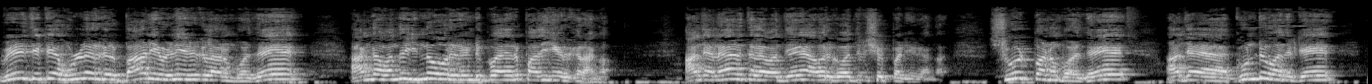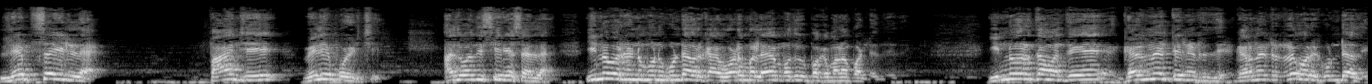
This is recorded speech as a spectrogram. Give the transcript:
வீழ்த்திட்டு உள்ள இருக்கிற பாடியை வெளியே இழுக்கலானும் பொழுது அங்க வந்து இன்னும் ஒரு ரெண்டு பேர் பதுங்கி இருக்கிறாங்க. அந்த நேரத்துல வந்து அவருக்கு வந்துட்டு ஷூட் பண்ணிருக்காங்க. ஷூட் பண்ணும் பொழுது அந்த குண்டு வந்துட்டு லெஃப்ட் சைடில் பாஞ்சு வெளியே போயிடுச்சு. அது வந்து சீரியஸா இல்லை. இன்னும் ஒரு ரெண்டு மூணு குண்டு அவருக்கு உடம்புல முதுகு பக்கமெல்லாம் பட்டுது. இன்னொருத்தன் வந்து கர்னட்டுன்றது கர்னட்டுன்ற ஒரு குண்டு அது.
